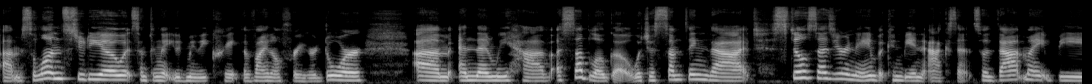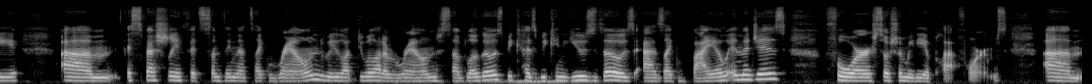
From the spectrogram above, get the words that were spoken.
um, salon studio. It's something that you'd maybe create the vinyl for your door. Um, and then we have a sub logo which is something that still says your name but can be an accent. So that might be um, especially if it's something that's like round. We do a lot of round sub logos because we can use those as like bio images for social media platforms. Um,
